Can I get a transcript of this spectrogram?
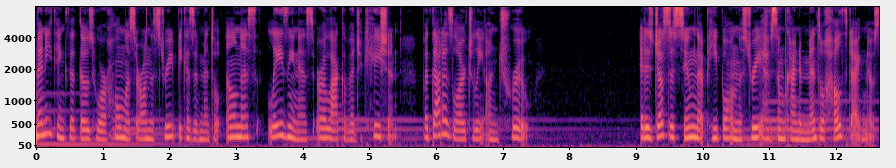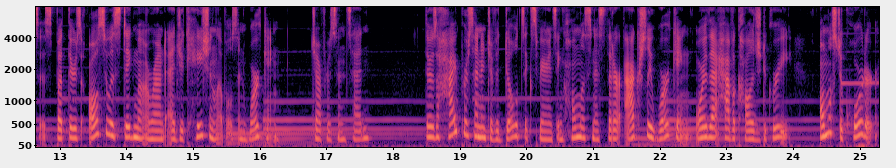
Many think that those who are homeless are on the street because of mental illness, laziness, or a lack of education, but that is largely untrue. It is just assumed that people on the street have some kind of mental health diagnosis, but there's also a stigma around education levels and working, Jefferson said. There's a high percentage of adults experiencing homelessness that are actually working or that have a college degree, almost a quarter.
